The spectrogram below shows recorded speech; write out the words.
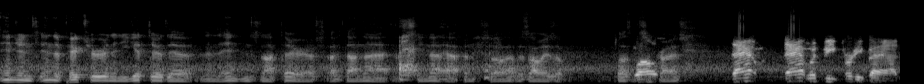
engines in the picture, and then you get there, the and the engine's not there. I've, I've done that. I've seen that happen. So that was always a pleasant Well- surprise. That that would be pretty bad.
